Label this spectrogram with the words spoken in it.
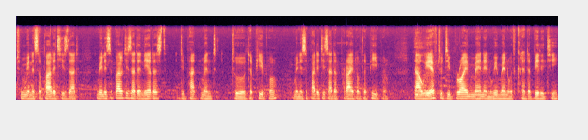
to municipalities that municipalities are the nearest department to the people. Municipalities are the pride of the people. Now we have to deploy men and women with credibility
